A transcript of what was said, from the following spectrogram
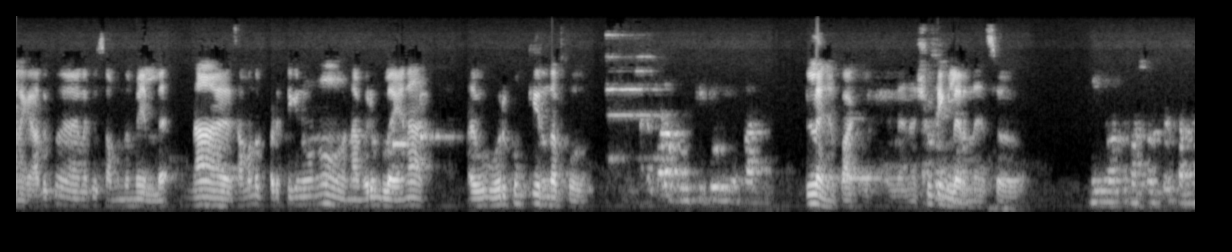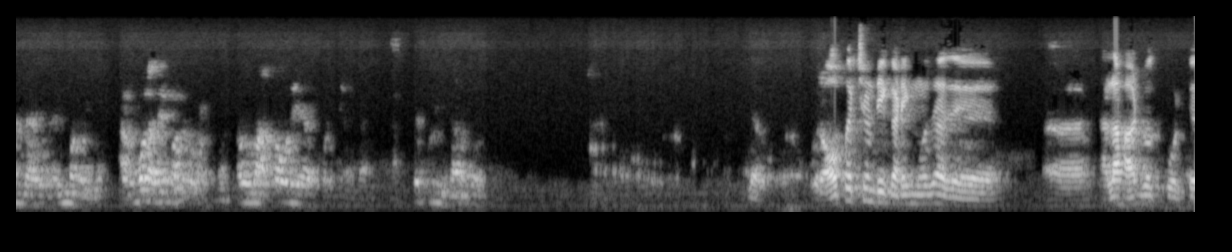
எனக்கு அதுக்கும் எனக்கும் சம்மந்தமே இல்லை. நான் சம்மந்தப்படுத்திக்கணும்னு நான் விரும்பல. ஏன்னா அது ஒரு கும்கி இருந்தால் போதும். இல்லைங்க பார்க்கல. இல்லை நான் ஷூட்டிங்கில் இருந்தேன் ஸோ நீங்க வந்து ஃபர்ஸ்ட் ஃபர்ஸ்ட் தமிழ்ல அறிமுகம் அது போல அறிமுகம் அவங்க அப்பாவுடைய? ஒரு ஆப்பர்ச்சுனிட்டி கிடைக்கும் போது அது நல்லா ஹார்ட் ஒர்க் போட்டு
